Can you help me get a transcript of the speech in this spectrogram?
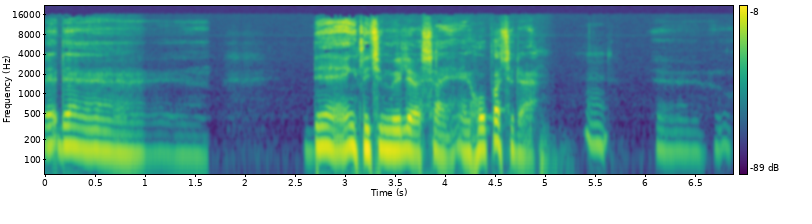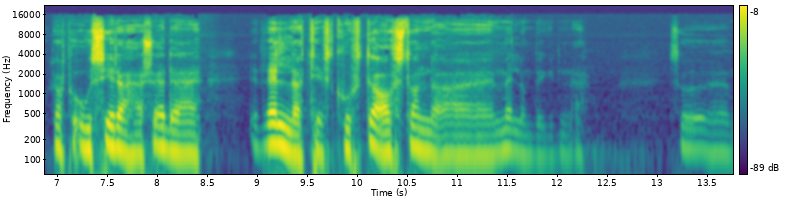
Det, det, det er egentlig ikke mulig å si. Jeg håper ikke det. Mm. Eh, klart På O-sida her så er det relativt korte avstander eh, mellom bygdene. Så, eh,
